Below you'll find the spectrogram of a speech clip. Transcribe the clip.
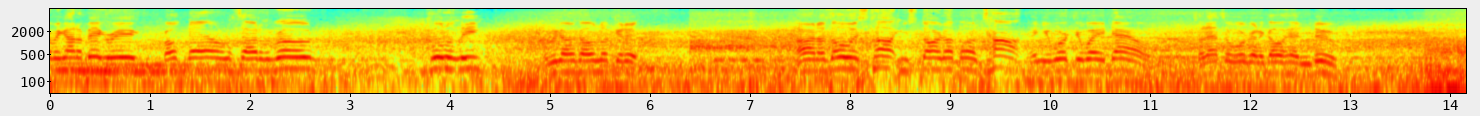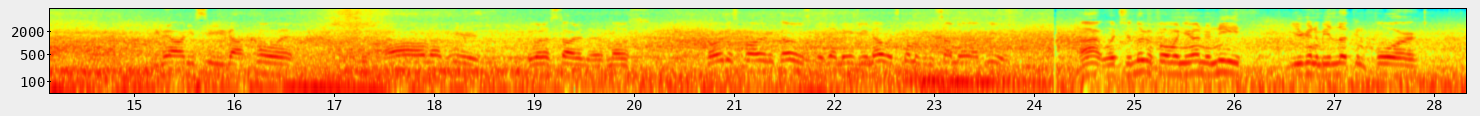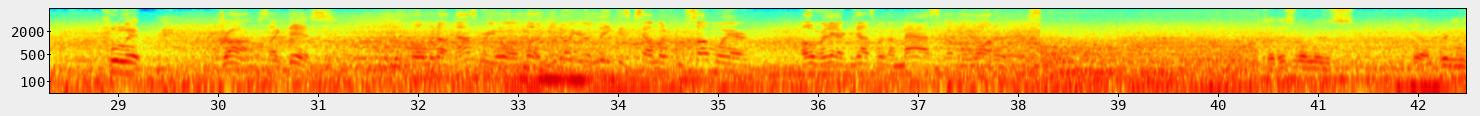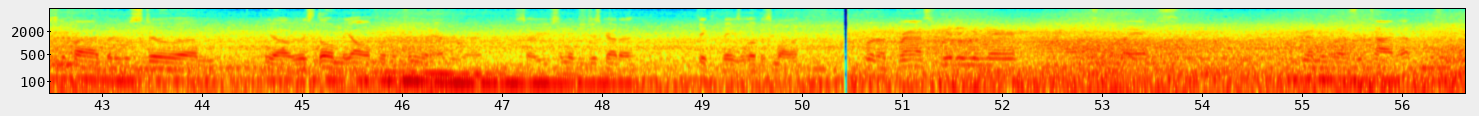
Right, we got a big rig broke down on the side of the road, coolant leak. We're gonna go look at it. All right, as always taught, you start up on top and you work your way down. So that's what we're gonna go ahead and do. You can already see you got coolant all up here. You wanna start at the most furthest part it goes because that means you know it's coming from somewhere up here. All right, what you're looking for when you're underneath, you're gonna be looking for coolant drops like this. You're foaming up. That's where you want to look. You know your leak is coming from somewhere over there because that's where the mass of the water is. So this one was, you know, pretty easy to find, but it was still, um, you know, it was throwing me off with the fluid everywhere. So you sometimes you just gotta think things a little bit smaller. Put a brass fitting in there, two clamps. Uh, zip it up. There we go.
